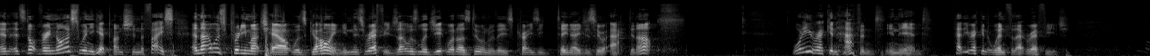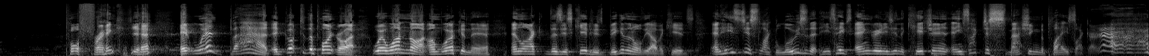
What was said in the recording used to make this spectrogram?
and it's not very nice when you get punched in the face. And that was pretty much how it was going in this refuge. That was legit what I was doing with these crazy teenagers who were acting up. What do you reckon happened in the end? How do you reckon it went for that refuge? Poor Frank, yeah. It went bad. It got to the point, right, where one night I'm working there and like there's this kid who's bigger than all the other kids and he's just like losing it. He's heaps angry and he's in the kitchen and he's like just smashing the place, like ah,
